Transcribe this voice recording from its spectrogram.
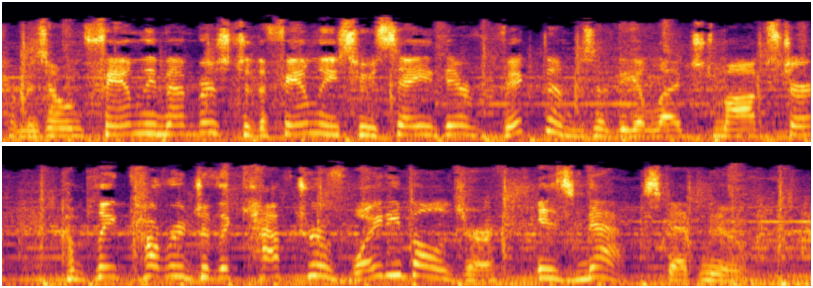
from his own family members to the families who say they're victims of the alleged mobster, complete coverage of the capture of Whitey Bulger is next at noon.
